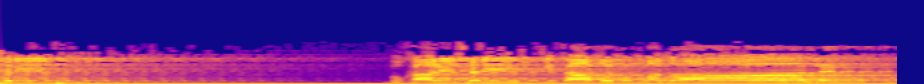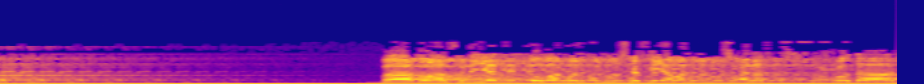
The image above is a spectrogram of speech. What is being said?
شریف۔ بخاری شریف، کتاب المظالم۔ باب اصلیت الدور والجلوس فی اول جلوس علی الصعودات۔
